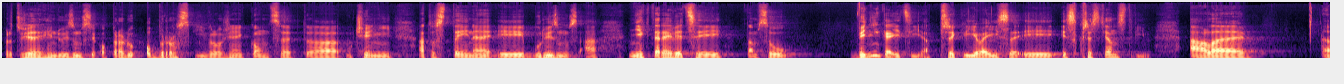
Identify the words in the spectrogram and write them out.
protože hinduismus je opravdu obrovský vyložený koncept uh, učení a to stejné i buddhismus. A některé věci tam jsou vynikající a překrývají se i, i s křesťanstvím. Ale uh,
